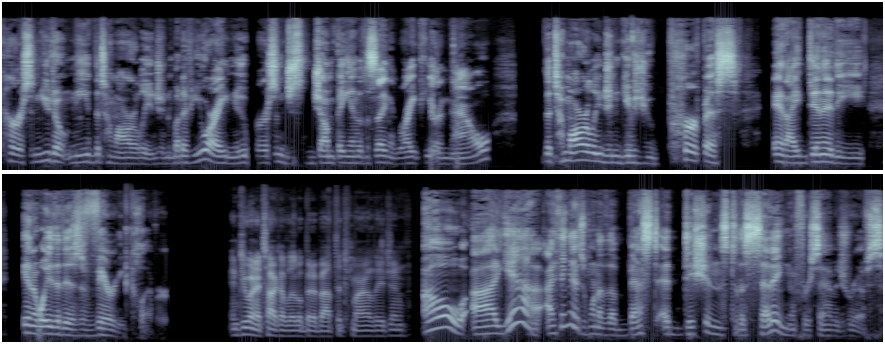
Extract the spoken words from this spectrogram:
person, you don't need the Tomorrow Legion. But if you are a new person just jumping into the setting right here and now, the Tomorrow Legion gives you purpose and identity in a way that is very clever. and do you want to talk a little bit about the Tomorrow Legion? Oh, uh, yeah, I think it's one of the best additions to the setting for Savage Rifts.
